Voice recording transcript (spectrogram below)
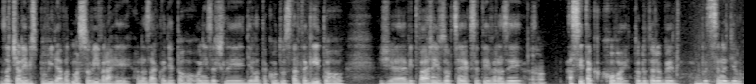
začali vyspovídávat masové vrahy a na základě toho oni začali dělat takovou tu strategii toho, že vytvářejí vzorce, jak se ty vrazy Aha. Asi tak chovají. To do té doby vůbec se nedělo.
